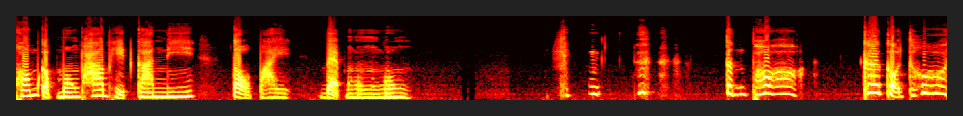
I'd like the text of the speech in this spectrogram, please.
พร้อมกับมองภาพเหตุการณ์นี้ ต่อไปแบบงงงๆตันพ่อ ข้าขอโทษ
